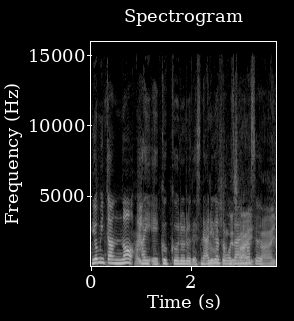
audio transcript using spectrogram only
読谷のはいはいえークックルルですねありがとうございますはいはい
